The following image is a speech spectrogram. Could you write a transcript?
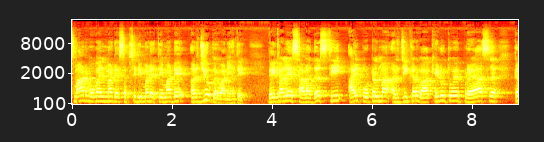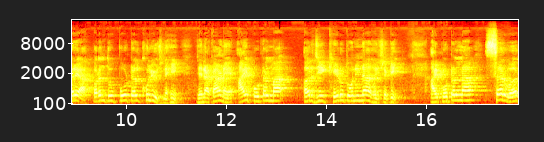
સ્માર્ટ મોબાઈલ માટે સબસિડી મળે તે માટે અરજીઓ કરવાની હતી. ગઈકાલે સાડા દસથી આઈ પોર્ટલમાં અરજી કરવા ખેડૂતોએ પ્રયાસ કર્યા, પરંતુ પોર્ટલ ખુલ્યું જ નહીં, જેના કારણે આઈ પોર્ટલમાં અરજી ખેડૂતોની ના થઈ શકી. આઈ પોર્ટલના સર્વર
